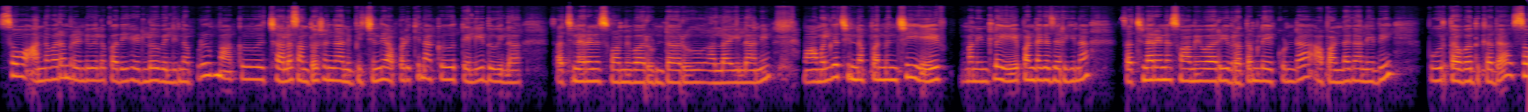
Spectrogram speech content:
సో అన్నవరం రెండు వేల పదిహేడులో వెళ్ళినప్పుడు మాకు చాలా సంతోషంగా అనిపించింది. అప్పటికి నాకు తెలీదు ఇలా సత్యనారాయణ స్వామి వారు ఉంటారు అలా ఇలా అని. మామూలుగా చిన్నప్పటి నుంచి ఏ మన ఇంట్లో ఏ పండగ జరిగినా సత్యనారాయణ స్వామి వారి వ్రతం లేకుండా ఆ పండగ అనేది పూర్తి అవ్వదు కదా. సో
